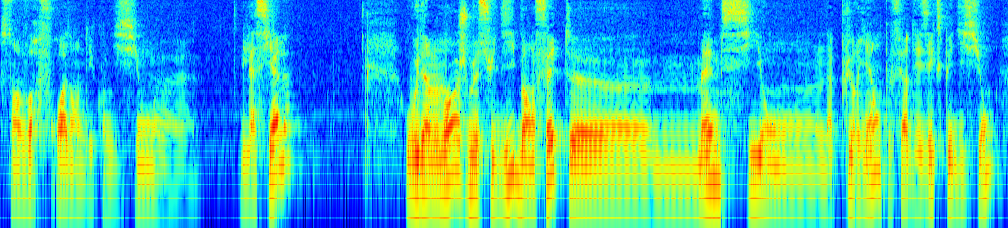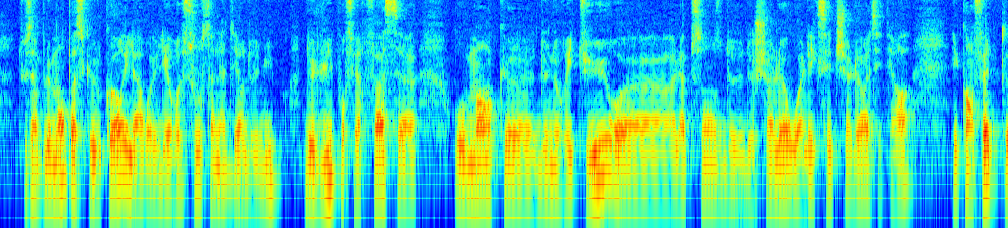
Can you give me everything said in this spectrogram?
sans avoir froid dans des conditions glaciales. Au bout d'un moment, je me suis dit, bah, en fait, même si on n'a plus rien, on peut faire des expéditions tout simplement parce que le corps il a les ressources à l'intérieur de, de lui pour faire face euh, au manque euh, de nourriture, euh, à l'absence de, chaleur ou à l'excès de chaleur, etc. Et qu'en fait,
